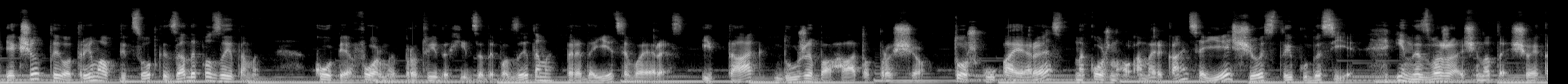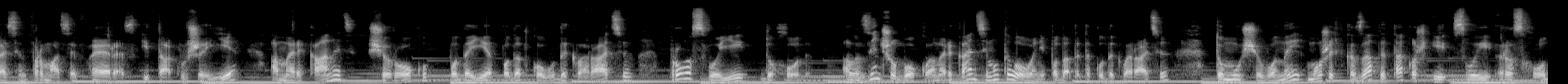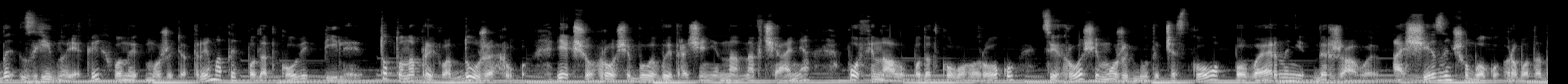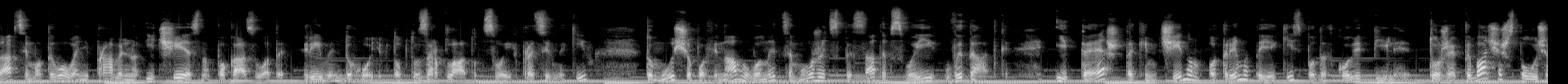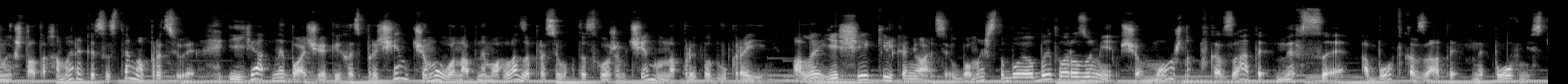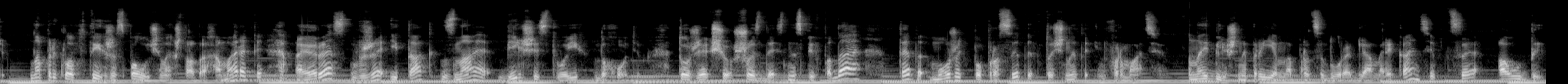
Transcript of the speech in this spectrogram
Якщо ти отримав відсотки за депозитами, копія форми про твій дохід за депозитами передається в АРС. І так дуже багато про що. Тож у АРС на кожного американця є щось типу досьє. І незважаючи на те, що якась інформація в АРС і так вже є, американець щороку подає податкову декларацію про свої доходи. Але з іншого боку, американці мотивовані подати таку декларацію, тому що вони можуть вказати також і свої розходи, згідно яких вони можуть отримати податкові пільги. Тобто, наприклад, дуже грубо, якщо гроші були витрачені на навчання, по фіналу податкового року ці гроші можуть бути частково повернені державою. А ще з іншого боку, роботодавці мотивовані правильно і чесно показувати рівень доходів, тобто зарплату своїх працівників, тому що по фіналу вони це можуть списати в свої видатки і теж таким чином отримати якісь податкові пільги. Тож, як ти бачиш, в Сполучених Штатах Америки система працює, і я не бачу якихось причин, чому вона б не могла запрацювати схожим чином, наприклад, в Україні. Але є ще кілька нюансів, бо ми ж з тобою обидва розуміємо, що можна вказати не все або вказати не повністю. Наприклад, в тих же Сполучених Штатах Америки АРС вже і так знає більшість твоїх доходів. Тож, якщо щось десь не співпадає, тебе можуть попросити вточнити інформацію. Найбільш неприємна процедура для американців це аудит.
